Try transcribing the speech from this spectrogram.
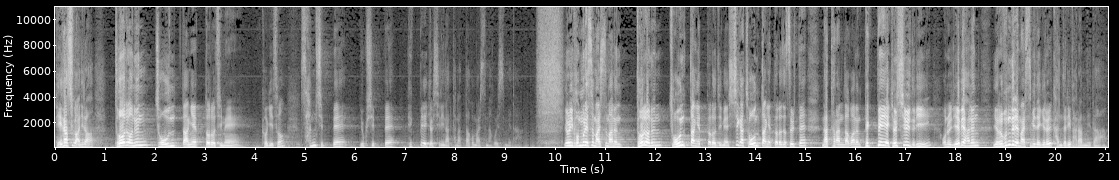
대다수가 아니라 덜어는 좋은 땅에 떨어짐에 거기서 30배, 60배, 100배의 결실이 나타났다고 말씀하고 있습니다. 여기 본문에서 말씀하는 덜어는 좋은 땅에 떨어짐에 씨가 좋은 땅에 떨어졌을 때 나타난다고 하는 100배의 결실들이 오늘 예배하는 여러분들의 말씀이 되기를 간절히 바랍니다.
